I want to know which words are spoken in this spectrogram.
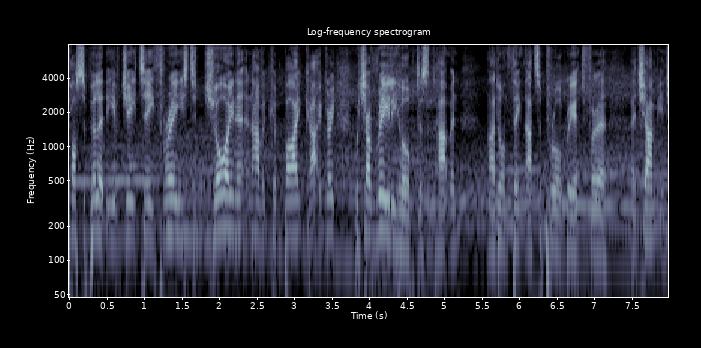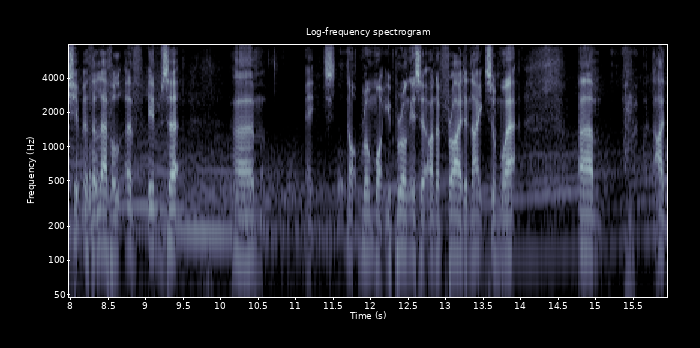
Possibility of GT3s to join it and have a combined category, which I really hope doesn't happen. I don't think that's appropriate for a, a championship of the level of IMSA. Um, it's not run what you brung, is it, on a Friday night somewhere? Um, I've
